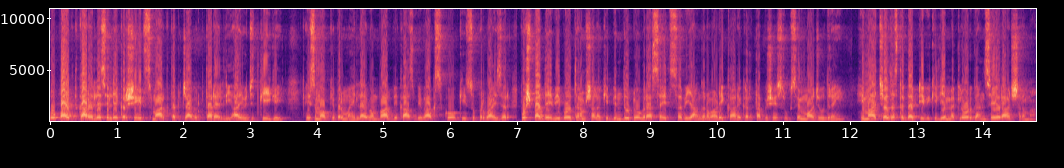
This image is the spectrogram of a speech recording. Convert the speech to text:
उपायुक्त कार्यालय से लेकर शहीद स्मारक तक जागरूकता रैली आयोजित की गई। इस मौके पर महिला एवं बाल विकास विभाग सुको की सुपरवाइजर पुष्पा देवी व धर्मशाला की बिंदु डोगरा सहित सभी आंगनबाड़ी कार्यकर्ता विशेष रूप से मौजूद रहीं। हिमाचल दस्तक टीवी के लिए मैकलोडगंज से राज शर्मा।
